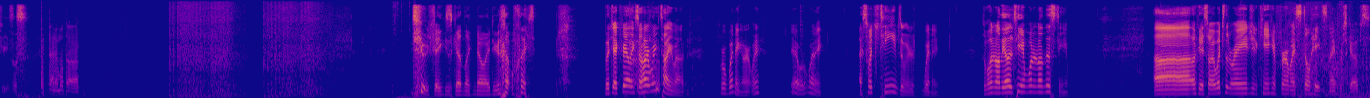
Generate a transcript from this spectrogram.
Jesus. Deine Mutter. Dude, shake his gun like, no, I do not want. But Jack failing so hard. What are you talking about? We're winning, aren't we? Yeah, we're winning. I switched teams and we were winning. So winning on the other team, winning on this team. Uh, okay, so I went to the range and can confirm I still hate sniper scopes.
